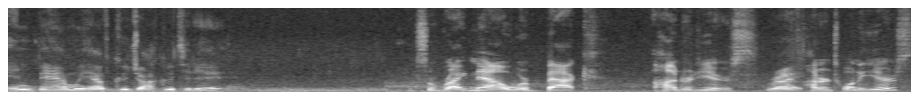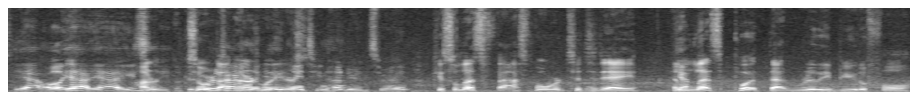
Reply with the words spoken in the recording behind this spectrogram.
and bam, we have Kujaku today. So right now we're back 100 years. Right. 120 years. Yeah. Oh yeah. Yeah. Easily. So we're we're back talking 120 like years. 1900s, right? Okay, so let's fast forward to today, and Yep. let's put that really beautiful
